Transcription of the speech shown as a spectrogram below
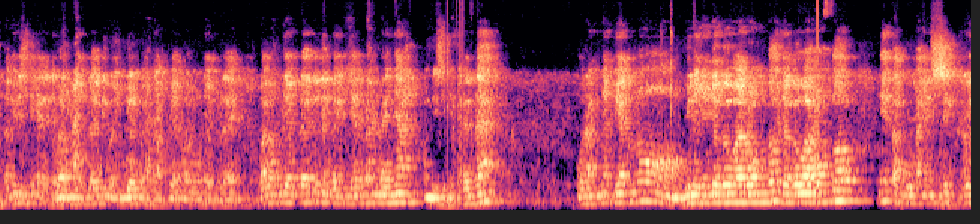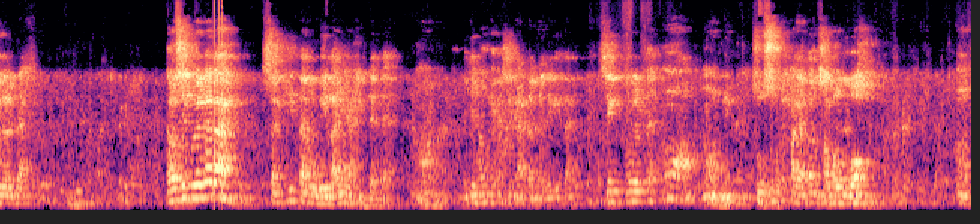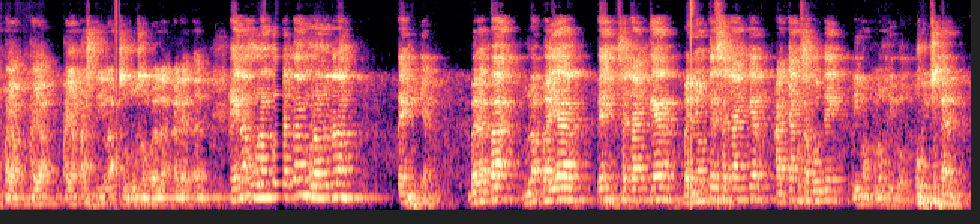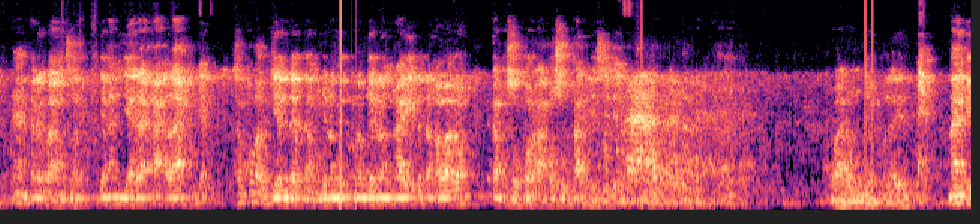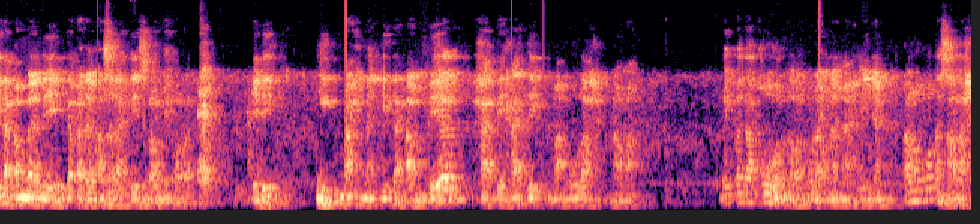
Tapi di sini kan ada warung Jablay di Banjar banyak yang warung Jablay. Warung Jablay itu di Banjar kan banyak. Di sini ada. Orangnya biar no. Bilanya jaga warung tuh Jaga warung tuh Ini tak bukannya Sikwilda Kalau Sikwilda lah Sekitar wilayah dada Jangan kita singkatan aja kita. Sikful teh, oh, oh, nih susu kelihatan sama Allah. Oh, kayak kayak kayak kastila susu sabala kelihatan. Enak orang tuh datang, orang tuh datang. Teh ya. Berapa bulan bayar teh secangkir, banyak teh secangkir, kacang sabuting lima puluh ribu. Oh jangan, nah karena bangsa jangan jarak kalah ya. Sopo arjian datang, jangan jangan kaya datang ke warung, kamu syukur aku sukar di sini warung lain. Nah kita kembali kepada masalah Isra Mi'raj. Jadi hikmah yang kita ambil hati-hati maulah nama. Baik pun lawan orang nang ahlinya. Kalau kota salah,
